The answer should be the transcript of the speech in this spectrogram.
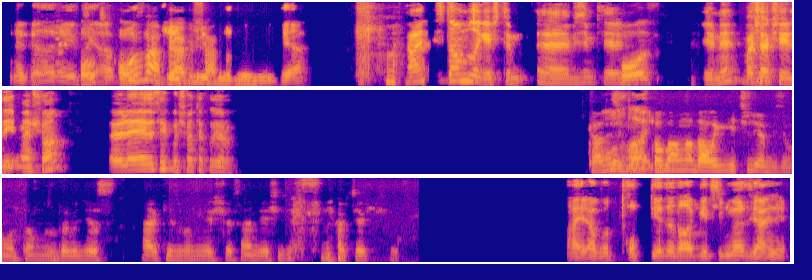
Ne kadar ayıp Oğuz- ya. Oğuz ne yapıyor abi şu an? Ya. Ben İstanbul'a geçtim e, bizimkilerin Oğuz yerine. Başakşehir'deyim ben şu an. Öyle evde tek başıma takılıyorum. Kardeşim Oğuz'la hasta aynı. olanla dalga geçiliyor bizim ortamımızda biliyorsun. Herkes bunu yaşıyor. Sen de yaşayacaksın. Yapacak bir şey. Hayır ama top diye de dalga geçilmez yani.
